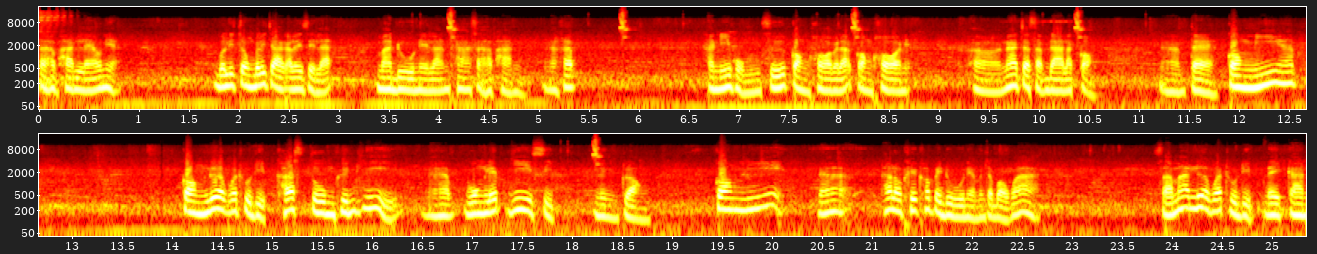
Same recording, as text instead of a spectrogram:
สหพันธ์แล้วเนี่ยบริจงบริจาคอะไรเสร็จแล้ว มาดูในร้านค้าสหพันธ์นะครับ อันนี้ผมซื้อกล่องคอไปแล้วกล่องคอเนี่ยน่าจะสัปดาห์ละกล่องนะครับแต่กล่องนี้ครับ กล่องเลือกวัตถุดิบคัสตูมพื้นที่นะครับวงเล็บ 20 1 กล่อง กล่องนี้นะฮะถ้าเราคลิกเข้าไปดูเนี่ยมันจะบอกว่า สามารถเลือกวัตถุดิบในการ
